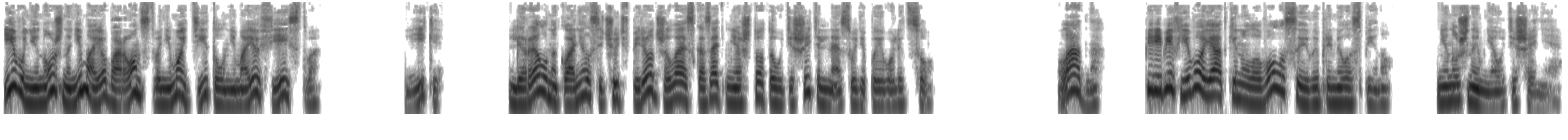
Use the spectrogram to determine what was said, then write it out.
Иву не нужно ни мое баронство, ни мой титул, ни мое фейство. Вики. Лирел наклонился чуть вперед, желая сказать мне что-то утешительное, судя по его лицу. Ладно, Перебив его, я откинула волосы и выпрямила спину. Не нужны мне утешения.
